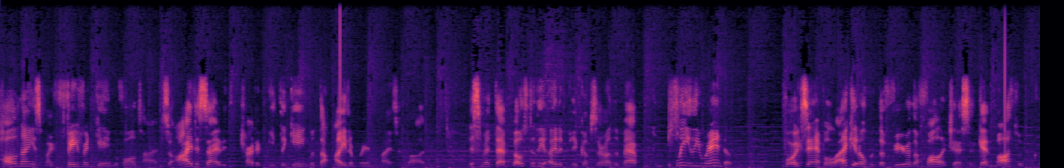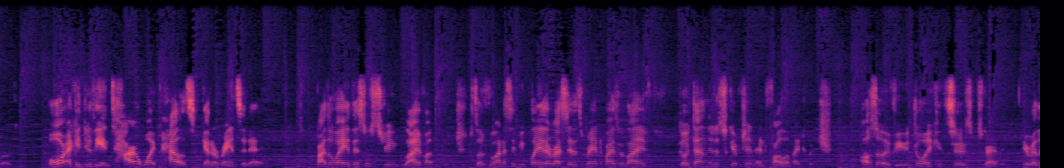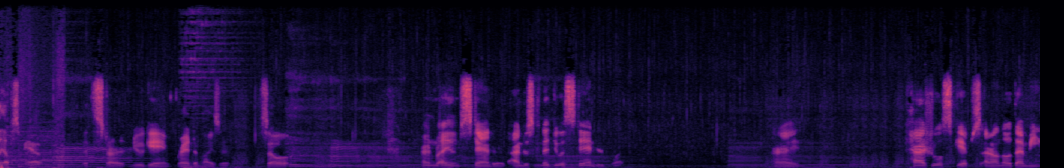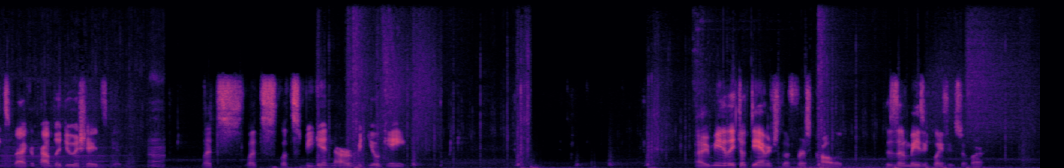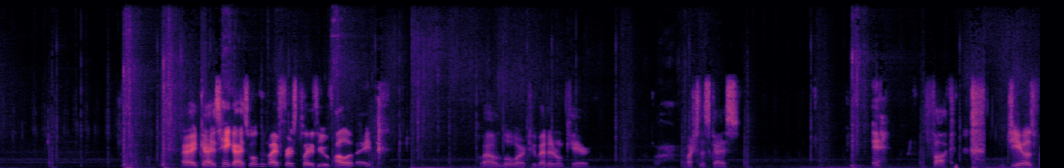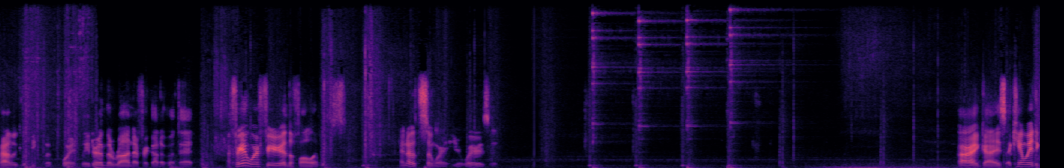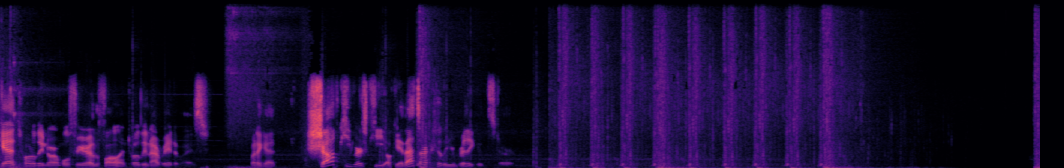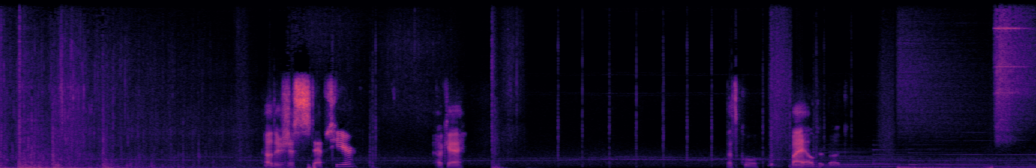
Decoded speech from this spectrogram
Hollow Knight is my favorite game of all time, so I decided to try to beat the game with the item randomizer mod. This meant that most of the item pickups around the map were completely random. For example, I could open the Fury of the Fallen chest and get Mothwing Cloak, or I could do the entire White Palace and get a Rancid Egg. By the way, this was streamed live on Twitch, so if you want to see me play the rest of this randomizer live, go down in the description and follow my Twitch. Also, if you enjoy, consider subscribing. It really helps me out. Let's start. New game, randomizer. So, and I am standard. I'm just gonna do a standard one. Alright. Casual skips. I don't know what that means, but I could probably do a shade skip. Let's let's let's begin our video game. I immediately took damage to the first call it. This is an amazing playthrough so far. Alright guys, hey guys, welcome to my first playthrough of Hollow Knight. wow, lore, too bad I don't care. Watch this guys. Eh, fuck. Geo is probably going to become important. Later in the run, I forgot about that. I forget where Fury of the Fallen is. I know it's somewhere here. Where is it? Alright guys, I can't wait to get a totally normal Fury of the Fallen, totally not randomized. What I get? Shopkeeper's key. Okay, that's actually a really good start. Oh, there's just steps here? Okay. That's cool. Bye, Elder Bug.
